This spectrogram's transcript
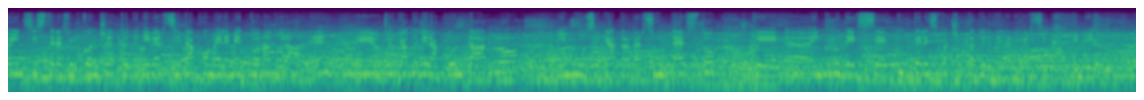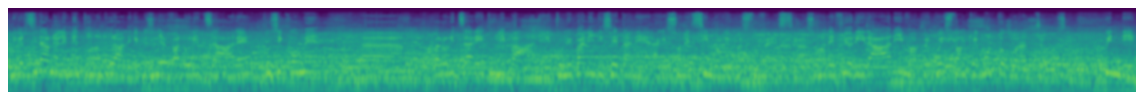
insistere sul concetto di diversità come elemento naturale e ho cercato di raccontarlo in musica attraverso un testo che eh, includesse tutte le sfaccettature della diversità. Quindi la diversità è un elemento naturale che bisogna valorizzare, così come eh, valorizzare i tulipani, i tulipani di seta nera che sono il simbolo di questo festival, sono dei fiori rari ma per questo anche molto coraggiosi. Quindi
